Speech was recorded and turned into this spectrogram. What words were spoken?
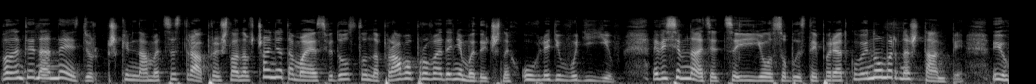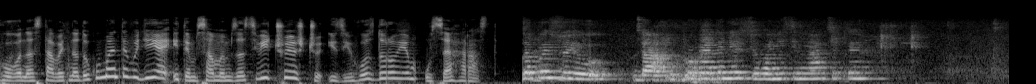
Валентина Нездюр, шкільна медсестра, пройшла навчання та має свідоцтво на право проведення медичних оглядів водіїв. 18 – це її особистий порядковий номер на штампі. Його вона ставить на документи водія і тим самим засвідчує, що із його здоров'ям усе гаразд. Записую дату проведення сьогодні 17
